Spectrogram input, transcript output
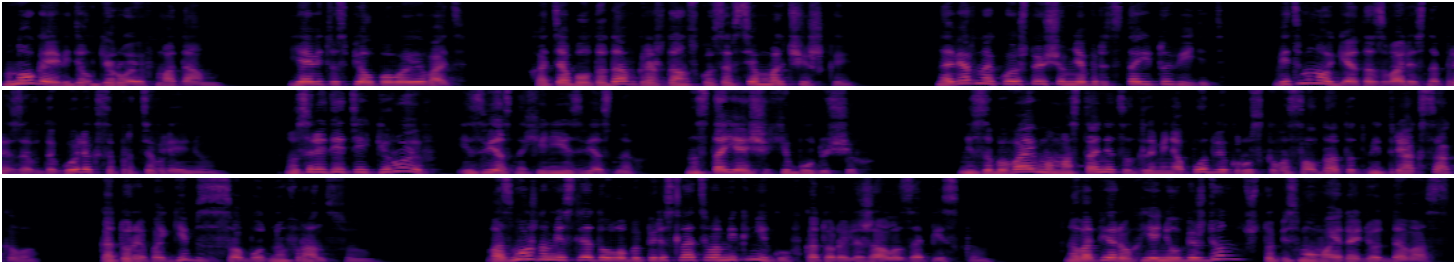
Много я видел героев, мадам. Я ведь успел повоевать, хотя был тогда в гражданскую совсем мальчишкой. Наверное, кое-что еще мне предстоит увидеть, ведь многие отозвались на призыв Деголя к сопротивлению. Но среди этих героев, известных и неизвестных, настоящих и будущих, незабываемым останется для меня подвиг русского солдата Дмитрия Аксакова, который погиб за свободную Францию. Возможно, мне следовало бы переслать вам и книгу, в которой лежала записка. Но, во-первых, я не убежден, что письмо мое дойдет до вас,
